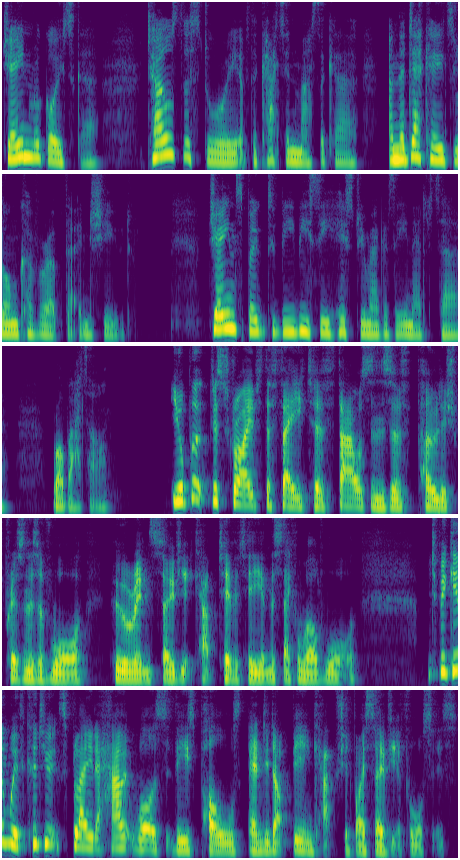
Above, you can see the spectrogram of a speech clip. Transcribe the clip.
Jane Rogoyska tells the story of the Katyn massacre and the decades long cover up that ensued. Jane spoke to BBC History magazine editor Rob Attar. Your book describes the fate of thousands of Polish prisoners of war who were in Soviet captivity in the Second World War. To begin with, could you explain how it was that these Poles ended up being captured by Soviet forces?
